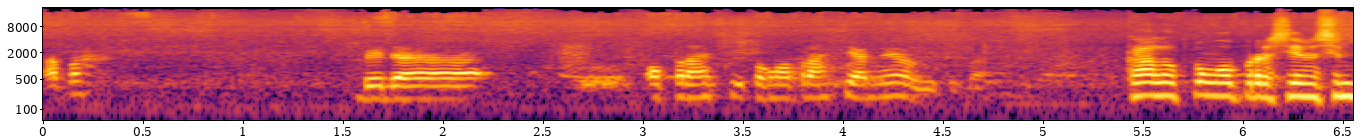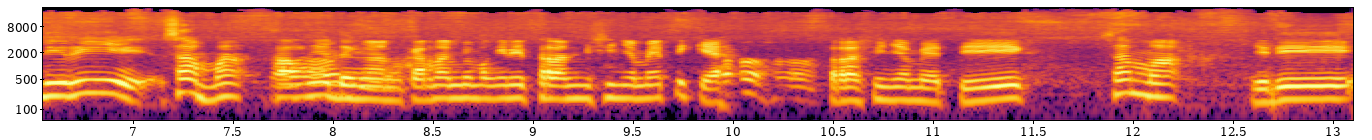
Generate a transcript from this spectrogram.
apa? Beda operasi pengoperasiannya gitu Pak. Kalau pengoperasian sendiri sama, Sama halnya aja. dengan karena memang ini transmisinya matic ya. Transmisinya matic sama. Jadi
